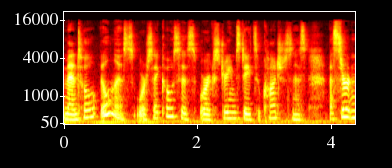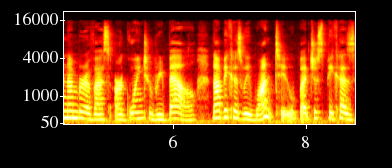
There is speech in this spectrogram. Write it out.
mental illness or psychosis or extreme states of consciousness. A certain number of us are going to rebel, not because we want to, but just because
